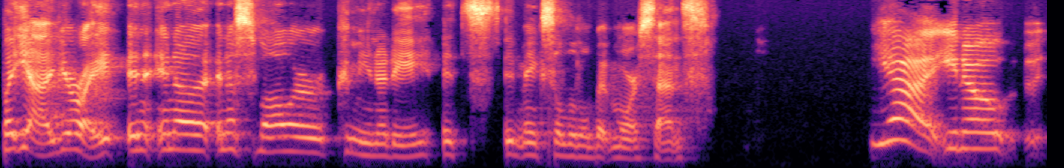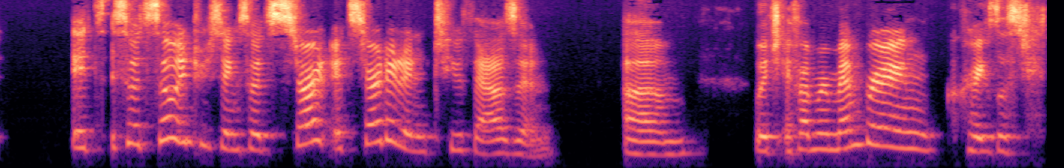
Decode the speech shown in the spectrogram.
but yeah, you're right. In, in a in a smaller community, it's it makes a little bit more sense. Yeah, you know, it's so it's so interesting. So it start it started in 2000, um, which if I'm remembering Craigslist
